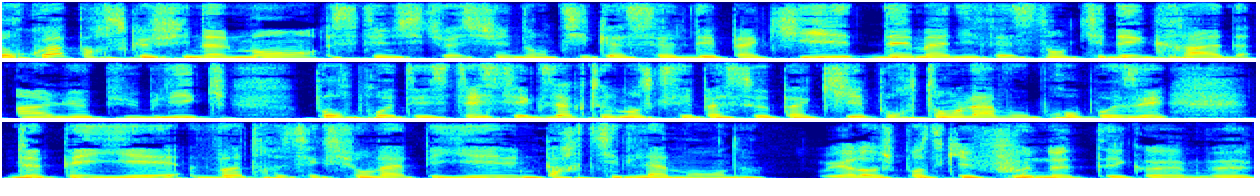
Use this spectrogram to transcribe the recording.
pourquoi? Parce que finalement, c'était une situation identique à celle des Paquis, des manifestants qui dégradent un lieu public pour protester. C'est exactement ce qui s'est passé au Paquis. Et pourtant, là, vous proposez de payer, votre section va payer une partie de l'amende. Oui, alors je pense qu'il faut noter quand même euh,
